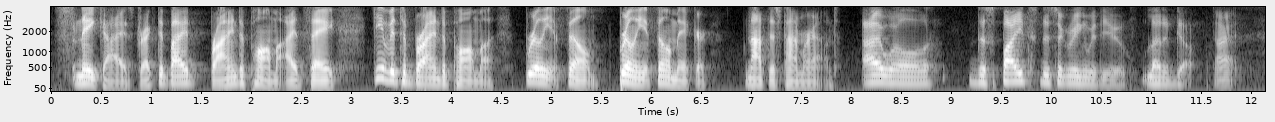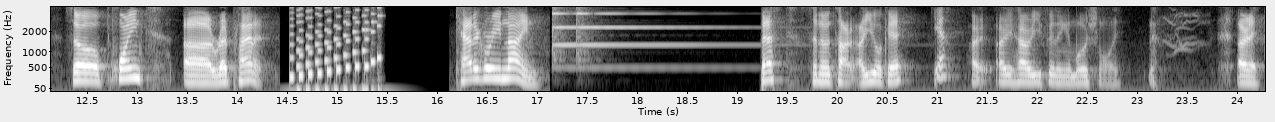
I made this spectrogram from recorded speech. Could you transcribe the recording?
Snake Eyes, directed by Brian De Palma, I'd say, give it to Brian De Palma. Brilliant film, brilliant filmmaker. Not this time around. I will, despite disagreeing with you, let it go. All right. So point uh, Red Planet. Category nine. Best cinematography. Are you okay? Yeah. Are, are how are you feeling emotionally? All right.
